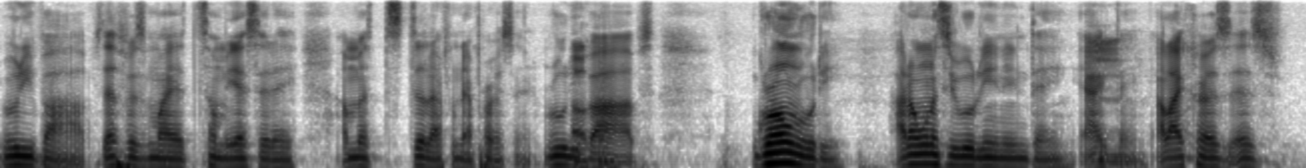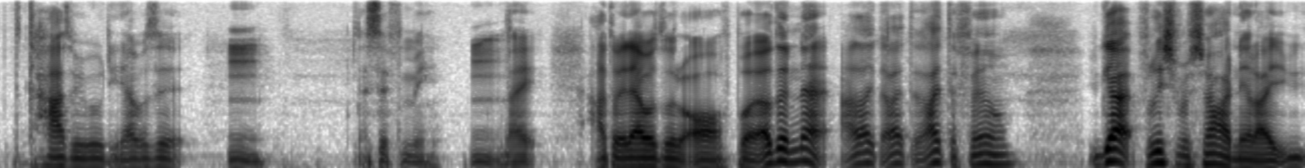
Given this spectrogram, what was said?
Rudy vibes. That's what somebody told me yesterday. I'm gonna steal that from that person. Rudy Okay. vibes. Grown Rudy. I don't want to see Rudy in anything acting. I like her as, as Cosby Rudy. That was it. Mm. That's it for me. Mm. Like I thought that was a little off, but other than that, I like I like the, I like the film. You got Phylicia Rashad in there, like you,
